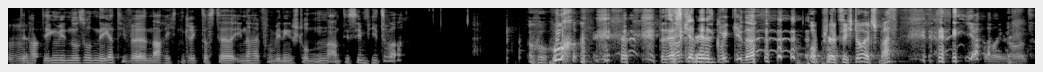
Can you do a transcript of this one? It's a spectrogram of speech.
der Mhm. hat irgendwie nur so negative Nachrichten gekriegt, dass der innerhalb von wenigen Stunden Antisemit war. Oh, huch. Das escalated quickly, ne? Oh, plötzlich Deutsch. Was? ja, Oh mein Gott.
